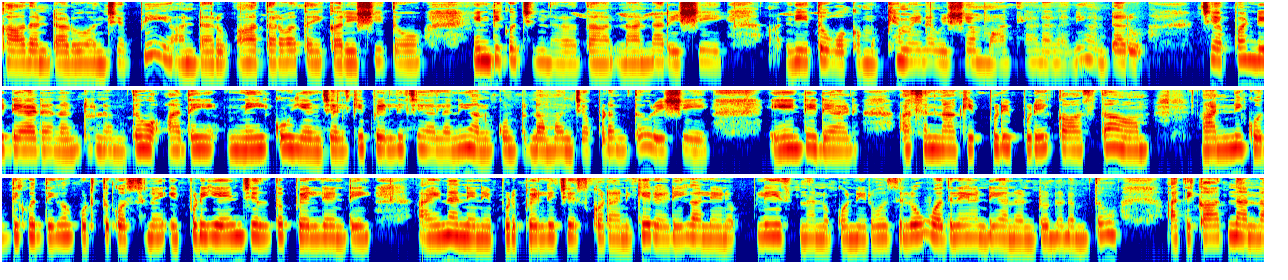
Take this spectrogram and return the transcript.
కాదంటాడు అని చెప్పి అంటారు. ఆ తర్వాత ఇక రిషితో ఇంటికి వచ్చిన తర్వాత నాన్న రిషి నీతో ఒక ముఖ్యమైన విషయం మాట్లాడాలని అంటారు. చెప్పండి డాడ్ అని అంటుండడంతో అదే నీకు ఏంజల్కి పెళ్ళి చేయాలని అనుకుంటున్నాము అని చెప్పడంతో రిషి ఏంటి డాడ్. అసలు నాకు ఇప్పుడిప్పుడే కాస్త అన్నీ కొద్ది కొద్దిగా గుర్తుకొస్తున్నాయి. ఇప్పుడు ఏంజల్తో పెళ్ళేంటి? అయినా నేను ఇప్పుడు పెళ్ళి చేసుకోవడానికి రెడీగా లేను. ప్లీజ్ నన్ను కొన్ని రోజులు వదిలేయండి అని అంటుండడంతో అది కాదు నాన్న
